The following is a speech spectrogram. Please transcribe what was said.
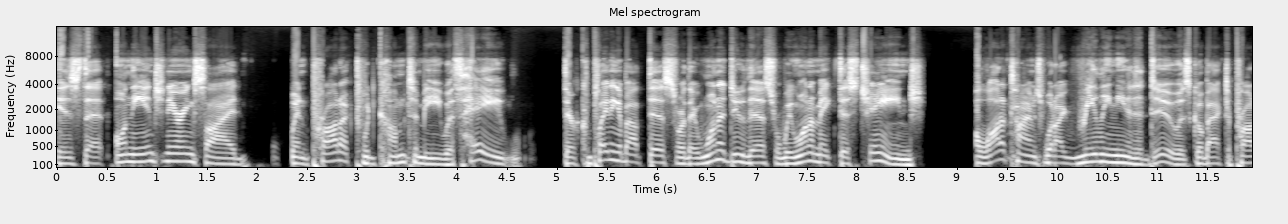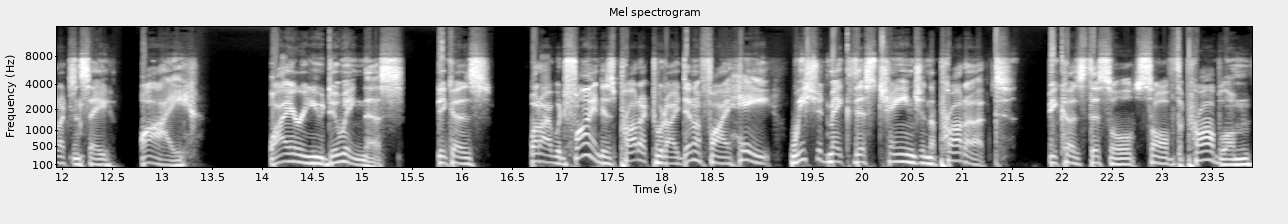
is that on the engineering side, when product would come to me with, hey, they're complaining about this, or they want to do this, or we want to make this change, a lot of times what I really needed to do is go back to product and say, why? Why are you doing this? Because what I would find is product would identify, hey, we should make this change in the product because this will solve the problem.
